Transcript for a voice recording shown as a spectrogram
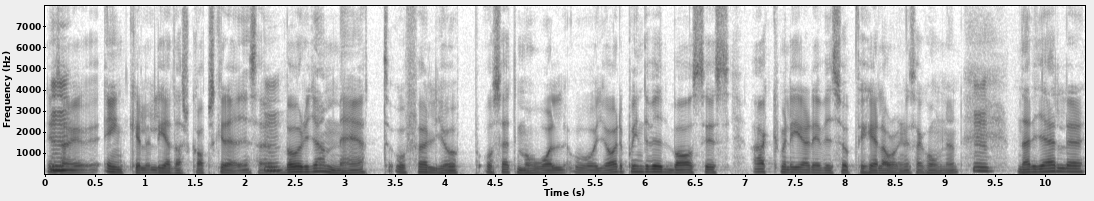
Det är mm. en enkel ledarskapsgrej. Så här, mm. Börja mät och följ upp och sätt mål och gör det på individbasis. Ackumulera det, visa upp för hela organisationen. Mm. När det gäller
